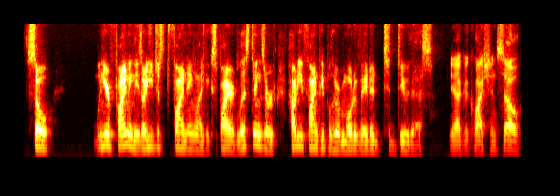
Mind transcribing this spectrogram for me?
so when you're finding these, are you just finding like expired listings, or how do you find people who are motivated to do this? Yeah, good question. So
